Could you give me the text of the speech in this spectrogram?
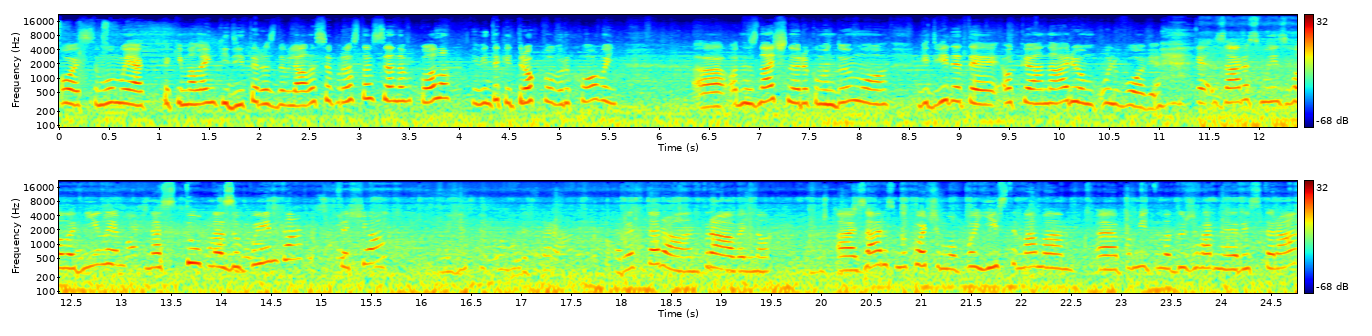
Ось тому ми як такі маленькі діти роздивлялися просто все навколо. І він такий трьохповерховий. Е, Однозначно рекомендуємо відвідати океанаріум у Львові. Зараз ми зголодніли. Наступна зупинка це що? Ресторан. Ресторан, правильно. А зараз ми хочемо поїсти. Мама е, помітила дуже гарний ресторан,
